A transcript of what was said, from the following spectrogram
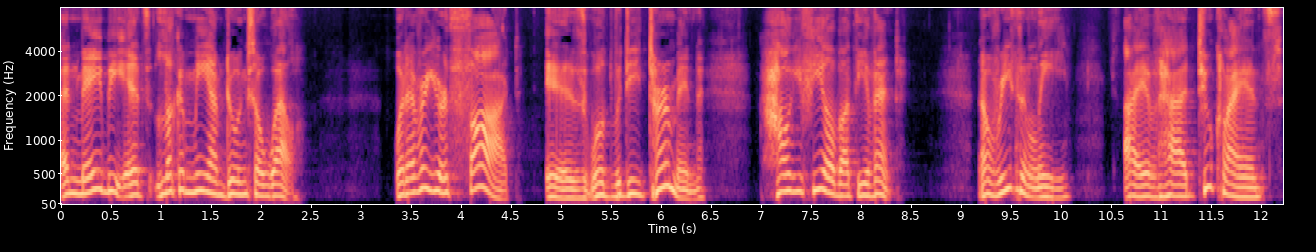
And maybe it's, look at me, I'm doing so well. Whatever your thought is will determine how you feel about the event. Now, recently, I have had two clients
